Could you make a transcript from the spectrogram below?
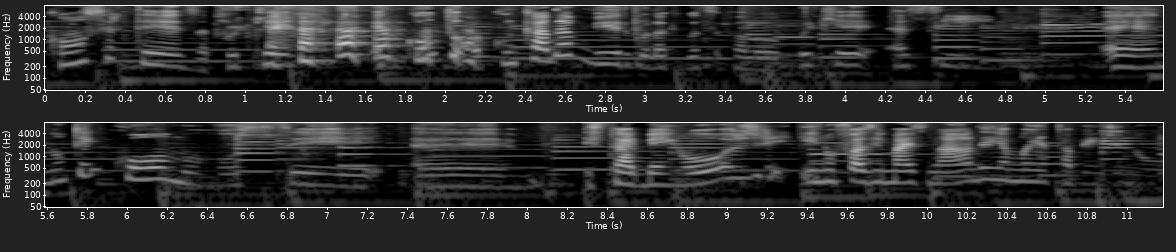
com certeza, porque é com, com, cada vírgula que você falou, porque assim é, não tem como você é, estar bem hoje e não fazer mais nada e amanhã tá bem de novo.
